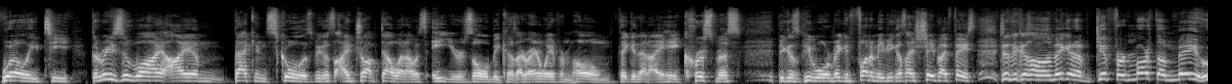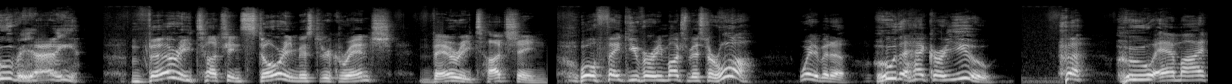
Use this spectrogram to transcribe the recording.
Well, E.T., the reason why I am back in school is because I dropped out when I was 8 years old because I ran away from home, thinking that I hate Christmas, because people were making fun of me because I shaved my face, just because I was making a gift for Martha May Whovier. Very touching story, Mr. Grinch. Very touching. Well, thank you very much, Mr. Whoa! Wait a minute, who the heck are you? who am I?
